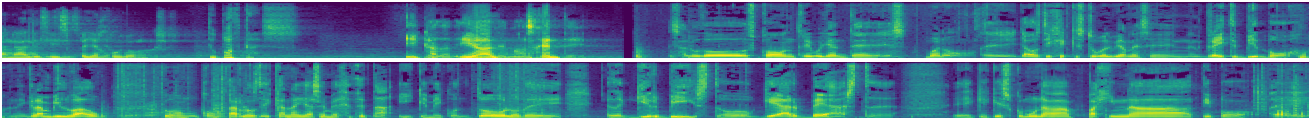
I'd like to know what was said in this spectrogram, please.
Análisis Pellejudos. Tu podcast. Y cada día de más gente. Saludos contribuyentes. Bueno, eh, ya os dije que estuve el viernes en el Great Bilbao, en el Gran Bilbao, con, con Carlos de Canallas MGZ y que me contó lo de el Gear Beast o Gear Beast. Eh, que, que, es como una página tipo eh,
